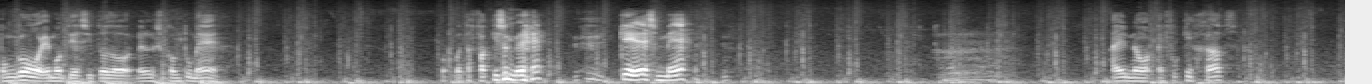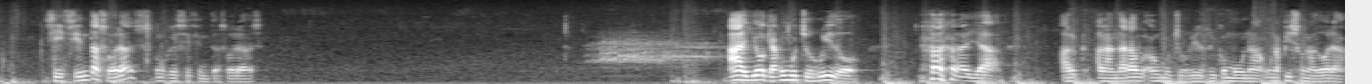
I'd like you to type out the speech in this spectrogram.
Pongo emotes y todo. Welcome to me. What the fuck is me? ¿Qué es me? I know, I fucking have 600 horas? ¿Cómo que 600 horas? Ah, yo que hago mucho ruido. ya. Al, al, andar hago, hago, mucho ruido, soy como una, una pisonadora.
